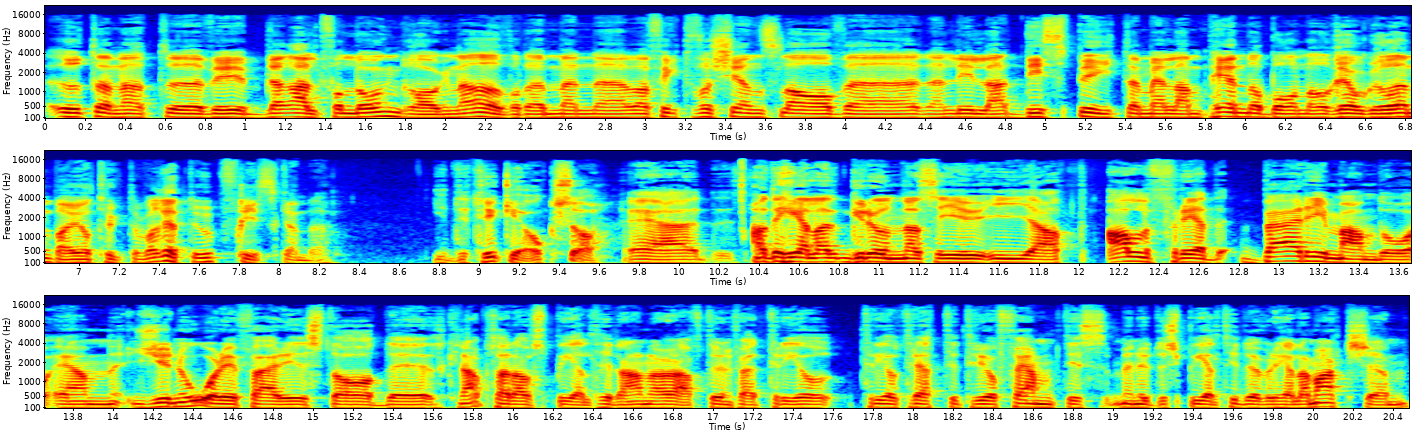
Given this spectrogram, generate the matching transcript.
Utan att uh, vi blir alltför långdragna över det, men uh, vad fick du för känsla av uh, den lilla dispyten mellan Pennerborn och Roger Rönnberg? Jag tyckte det var rätt uppfriskande. Det tycker jag också. Eh, det hela grundar sig ju i att Alfred Bergman, då, en junior i Färjestad, eh, knappt hade haft speltid. Han har haft ungefär 3.30-3.50 minuters speltid över hela matchen.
